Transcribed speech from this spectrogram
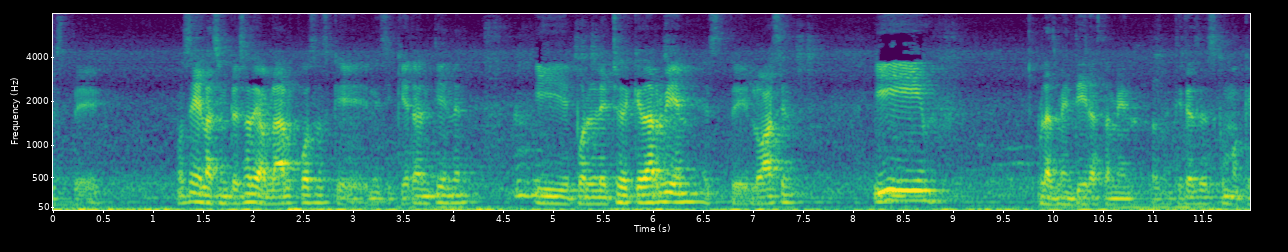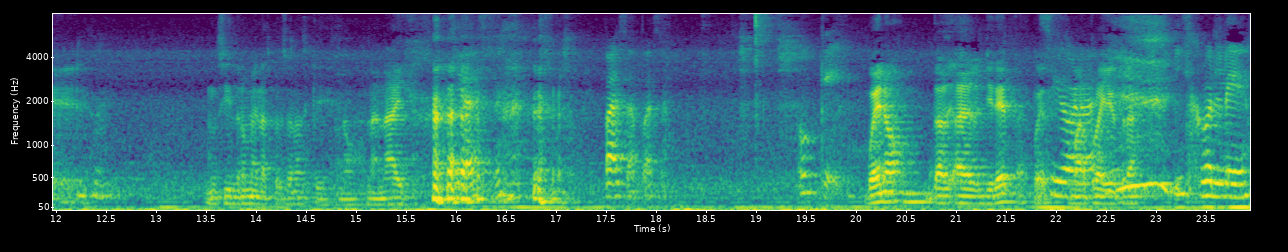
este, no sé, la simpleza de hablar cosas que ni siquiera entienden Ajá. y por el hecho de quedar bien, este, lo hacen. Y las mentiras también. Las mentiras es como que un síndrome en las personas que no, nanay. Ya sé. Pasa, pasa. Ok. Bueno, al, al Giret, puedes Sí, tomar por ahí otra, Híjole.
